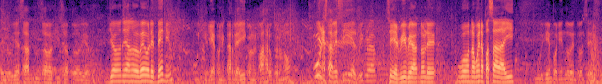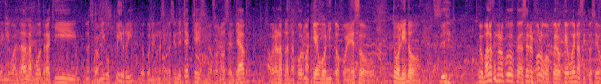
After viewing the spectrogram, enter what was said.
Ahí lo vi a Zap, no estaba aquí Zap todavía. bro. Yo ya no veo el venue. Uy, quería conectarle ahí con el pájaro, pero no. Uy, esta vez sí, el regrab. Sí, el Rivia no le hubo una buena pasada ahí. Muy bien poniendo entonces en igualdad la potra aquí nuestro amigo Pirri. Lo pone en una situación de check chase, lo conoce el jab. Ahora la plataforma, qué bonito fue eso. Estuvo lindo. Sí. Lo malo es que no lo pudo hacer el follow, pero qué buena situación.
